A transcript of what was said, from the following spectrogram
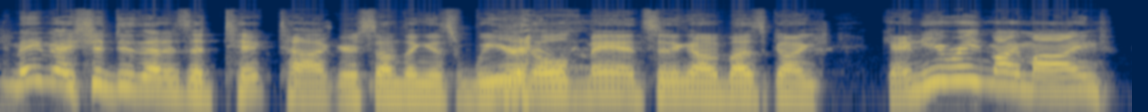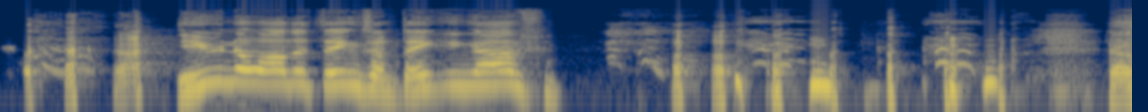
maybe I should do that as a TikTok or something. This weird Yeah. old man sitting on a bus going, Can you read my mind? Do you know all the things I'm thinking of? that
